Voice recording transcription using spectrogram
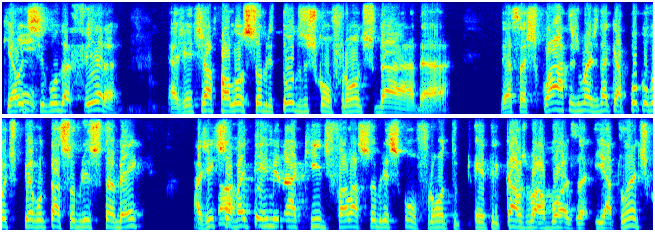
que é o de segunda-feira. A gente já falou sobre todos os confrontos da, da, dessas quartas, mas daqui a pouco eu vou te perguntar sobre isso também. A gente tá. já vai terminar aqui de falar sobre esse confronto entre Carlos Barbosa e Atlântico.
